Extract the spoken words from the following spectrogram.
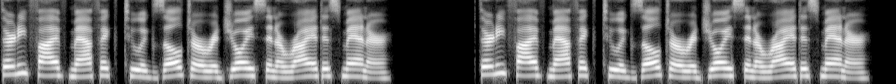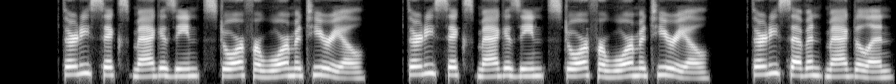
35. Maffic, to exult or rejoice in a riotous manner. 35. Maffic, to exult or rejoice in a riotous manner. 36 Magazine, store for war material. 36 Magazine, store for war material. 37 Magdalene,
